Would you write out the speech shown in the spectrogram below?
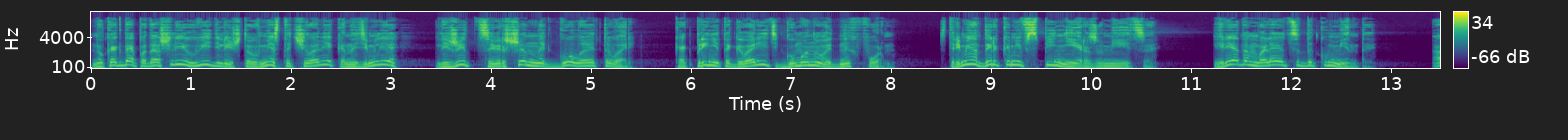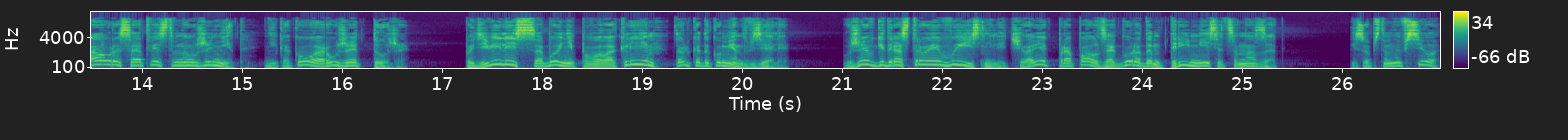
Но когда подошли, увидели, что вместо человека на земле лежит совершенно голая тварь, как принято говорить, гуманоидных форм. С тремя дырками в спине, разумеется. И рядом валяются документы. Ауры, соответственно, уже нет. Никакого оружия тоже. Подивились, с собой не поволокли, только документ взяли. Уже в гидрострое выяснили, человек пропал за городом три месяца назад. И, собственно, все.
